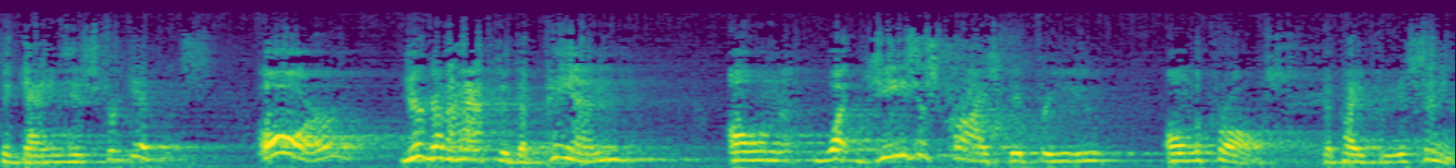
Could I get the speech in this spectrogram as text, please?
to gain His forgiveness. Or you're going to have to depend on what Jesus Christ did for you on the cross to pay for your sin.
